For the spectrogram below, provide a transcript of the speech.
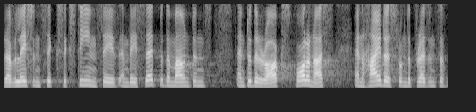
Revelation 6:16 says, "And they said to the mountains and to the rocks, Fall on us and hide us from the presence of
